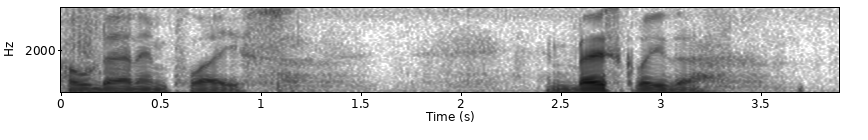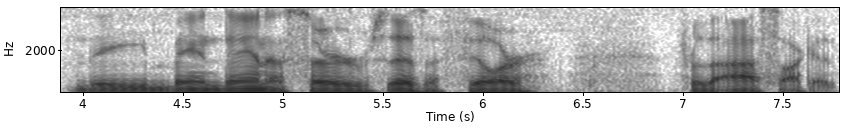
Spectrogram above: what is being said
hold that in place. And basically the, the bandana serves as a filler for the eye socket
